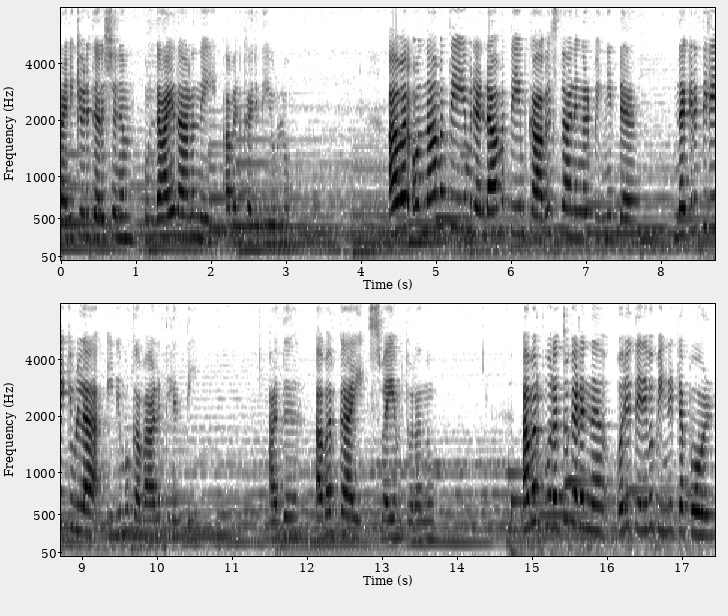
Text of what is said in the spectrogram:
തനിക്കൊരു ദർശനം ഉണ്ടായതാണെന്നേ അവൻ കരുതിയുള്ളൂ. അവർ ഒന്നാമത്തെയും രണ്ടാമത്തെയും കാവൽ സ്ഥാനങ്ങൾ പിന്നിട്ട് നഗരത്തിലേക്കുള്ള ഇരുമ്പു കവാടത്തിലെത്തി അത് അവർക്കായി സ്വയം തുറന്നു. അവർ പുറത്തു കടന്ന് ഒരു തെരുവ് പിന്നിട്ടപ്പോൾ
